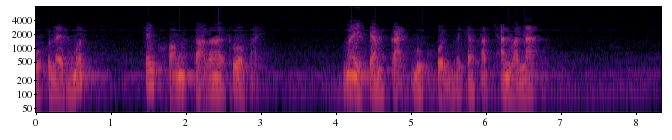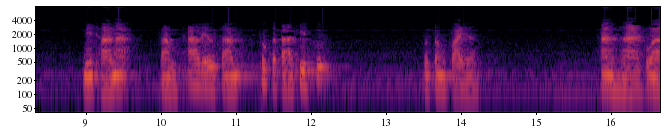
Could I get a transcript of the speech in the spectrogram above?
บุคคลใดทั้งหมดเป็นของสาธารณะทั่วไป ไม่จำกัดบุคคล ไม่จำกัดชั้นวรรณะมีฐานะตามช้าเร็วตามทุกขตาที่สุด ก็ต้องไปนะถ้าหากว่า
